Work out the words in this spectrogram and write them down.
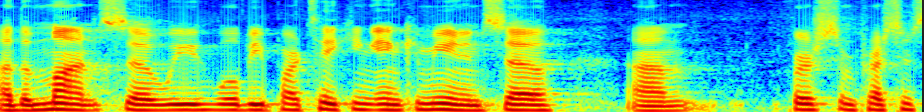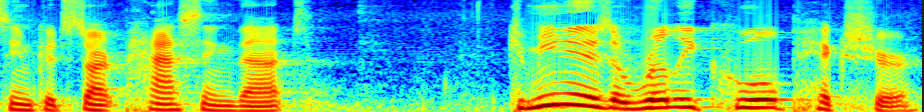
of the month, so we will be partaking in communion. So, um, first impressions team could start passing that. Communion is a really cool picture.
